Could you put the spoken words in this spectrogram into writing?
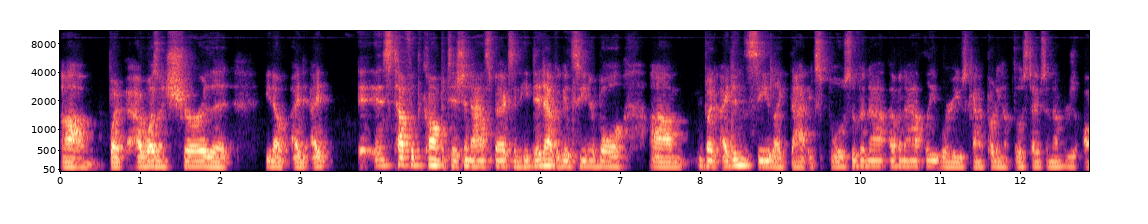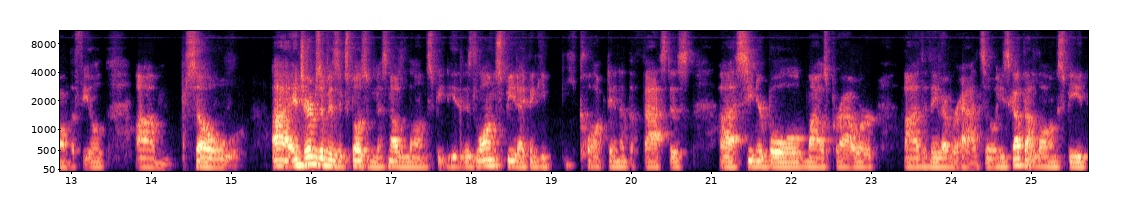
um, but I wasn't sure that you know I, I it's tough with the competition aspects, and he did have a good Senior Bowl, um, but I didn't see like that explosive of an athlete where he was kind of putting up those types of numbers on the field. Um, so uh, in terms of his explosiveness, not his long speed. His long speed, I think he, he clocked in at the fastest uh, Senior Bowl miles per hour uh, that they've ever had. So he's got that long speed,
